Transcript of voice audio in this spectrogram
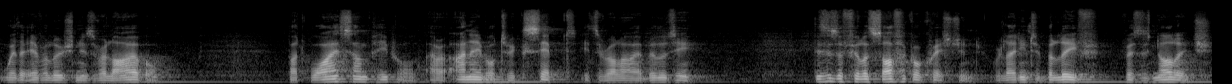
whether evolution is reliable, but why some people are unable to accept its reliability. This is a philosophical question relating to belief versus knowledge,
